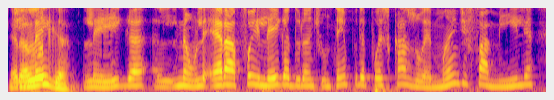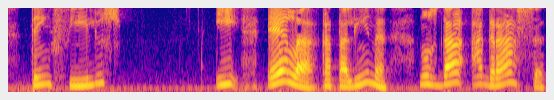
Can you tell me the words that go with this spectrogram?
Era leiga? leiga, não, era foi leiga durante um tempo, depois casou. É mãe de família, tem filhos. E ela, Catalina, nos dá a graça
